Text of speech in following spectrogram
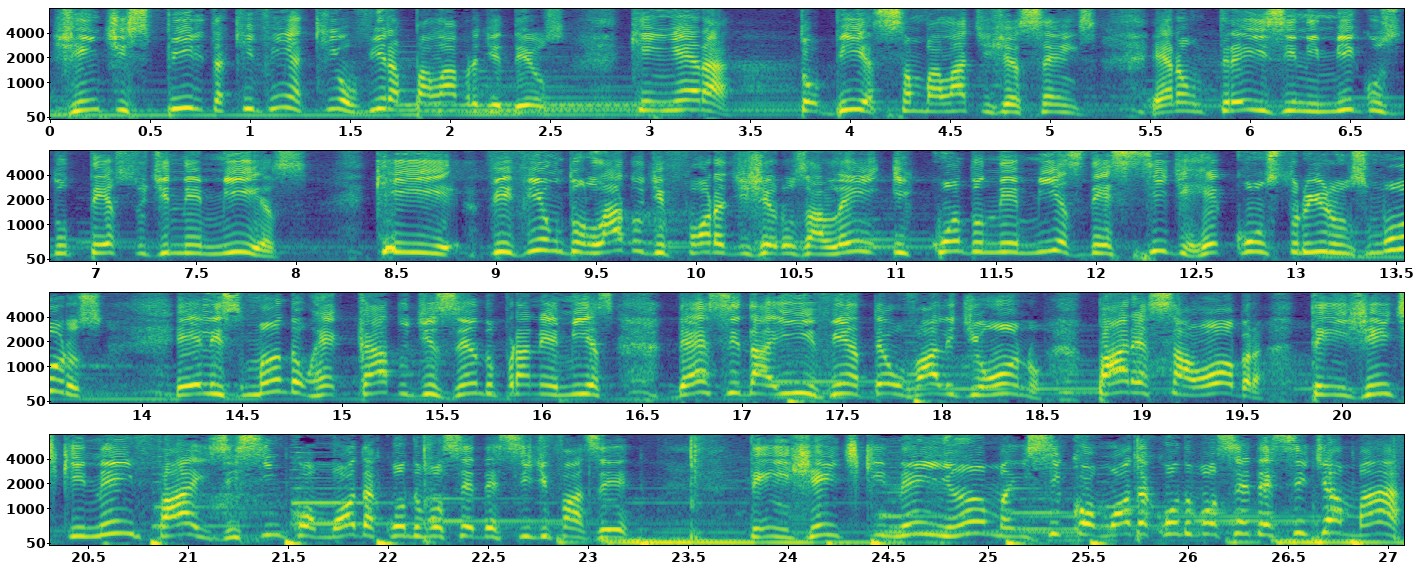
gente espírita que vem aqui ouvir a palavra de Deus. Quem era Tobias, Sambalat e Gesens eram três inimigos do texto de Neemias, que viviam do lado de fora de Jerusalém, e quando Neemias decide reconstruir os muros, eles mandam recado dizendo para Neemias: desce daí, vem até o vale de Ono, para essa obra. Tem gente que nem faz e se incomoda quando você decide fazer. Tem gente que nem ama e se incomoda quando você decide amar.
